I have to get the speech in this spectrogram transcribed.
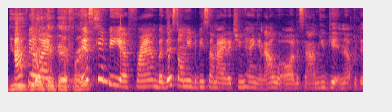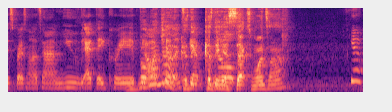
You, I you feel don't like think they're friends? This can be your friend, but this don't need to be somebody that you hanging out with all the time. You getting up with this person all the time. You at their crib, but y'all not? chilling Because they, together. 'cause they had sex one time. Yeah,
